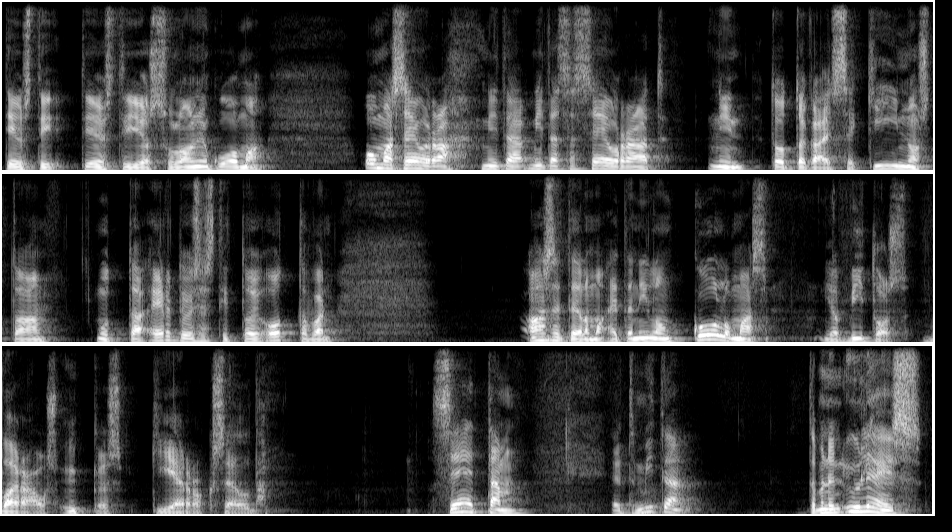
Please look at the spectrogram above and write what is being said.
Tietysti, tietysti jos sulla on joku oma, oma seura, mitä, mitä sä seuraat, niin totta kai se kiinnostaa, mutta erityisesti toi Ottavan asetelma, että niillä on kolmas ja vitos varaus ykköskierrokselta. Se, että, että mitä tämmöinen yleis,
